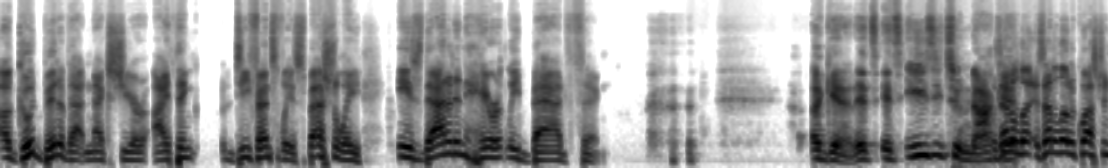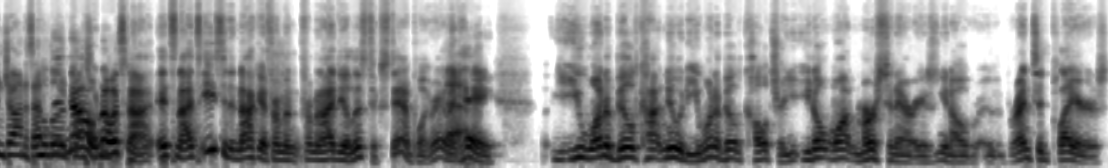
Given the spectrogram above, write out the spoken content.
a good bit of that next year. I think defensively, especially, is that an inherently bad thing? Again, it's it's easy to knock. Is that it. a is that a little question, John? Is that a little no, question? no, it's not. It's not. It's easy to knock it from an from an idealistic standpoint, right? Like, yeah. hey, you want to build continuity, you want to build culture. You, you, don't want mercenaries, you know, rented players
